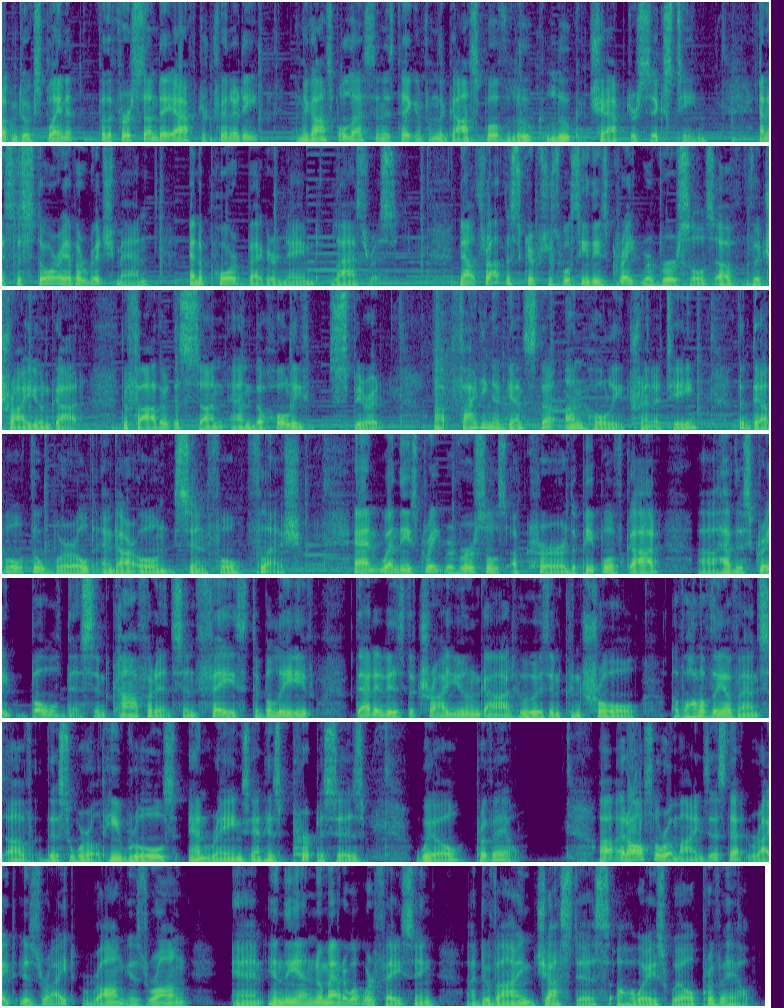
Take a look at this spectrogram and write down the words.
Welcome to Explain It for the first Sunday after Trinity. And the gospel lesson is taken from the Gospel of Luke, Luke chapter 16. And it's the story of a rich man and a poor beggar named Lazarus. Now, throughout the scriptures, we'll see these great reversals of the triune God the Father, the Son, and the Holy Spirit uh, fighting against the unholy Trinity, the devil, the world, and our own sinful flesh. And when these great reversals occur, the people of God uh, have this great boldness and confidence and faith to believe that it is the triune God who is in control of all of the events of this world. He rules and reigns, and his purposes will prevail. Uh, it also reminds us that right is right, wrong is wrong, and in the end, no matter what we're facing, divine justice always will prevail.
